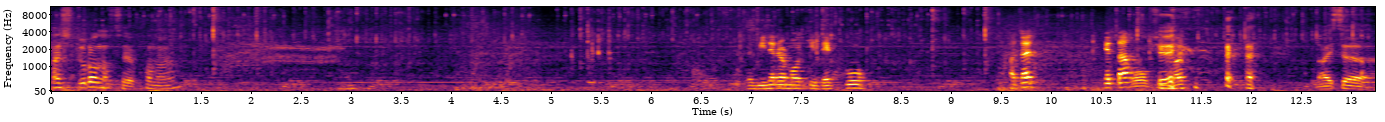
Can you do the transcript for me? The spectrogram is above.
한시 뚫어놨어요 코너 미네랄 멀티 냈고 가자. 깼다. 오케이. 나이스.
